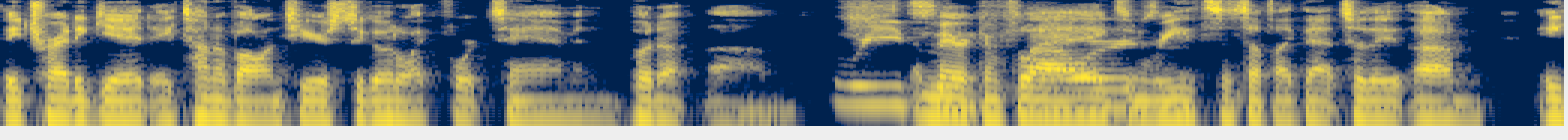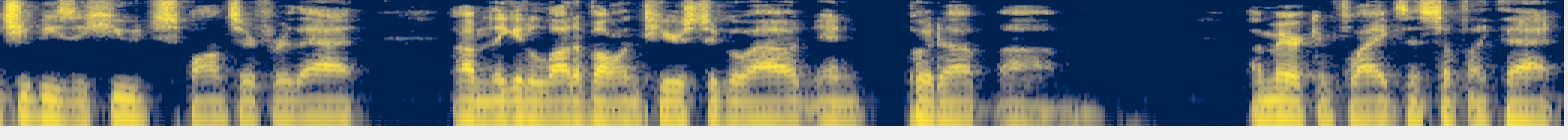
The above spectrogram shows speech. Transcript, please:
they try to get a ton of volunteers to go to like Fort Sam and put up, um, American and flags and wreaths and stuff like that. So they, um, HEB is a huge sponsor for that. Um, they get a lot of volunteers to go out and put up um, American flags and stuff like that.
